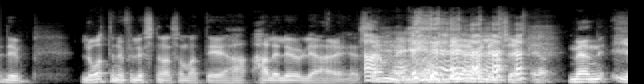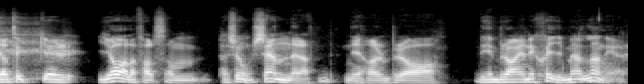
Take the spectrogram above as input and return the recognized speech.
det låter nu för lyssnarna som att det är ha- halleluja här stämning. Ja. Och det är det väl i och för sig. Ja. Men jag tycker, jag i alla fall som person känner att ni har en bra, det är en bra energi mellan er.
